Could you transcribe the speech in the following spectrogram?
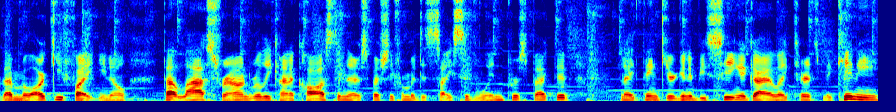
that Mullarkey fight, you know, that last round really kind of cost him there, especially from a decisive win perspective. And I think you're going to be seeing a guy like Terrence McKinney,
